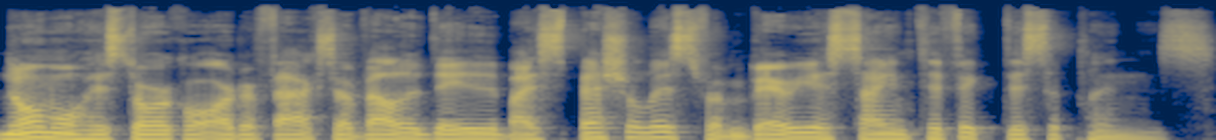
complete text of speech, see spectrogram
Normal historical artifacts are validated by specialists from various scientific disciplines.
